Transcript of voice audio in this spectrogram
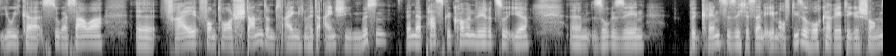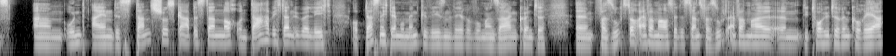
Yuika Sugasawa äh, frei vorm Tor stand und eigentlich nur hätte einschieben müssen, wenn der Pass gekommen wäre zu ihr. Ähm, so gesehen begrenzte sich das dann eben auf diese hochkarätige Chance, ähm, und ein Distanzschuss gab es dann noch. Und da habe ich dann überlegt, ob das nicht der Moment gewesen wäre, wo man sagen könnte, ähm, versucht's doch einfach mal aus der Distanz, versucht einfach mal ähm, die Torhüterin Korea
